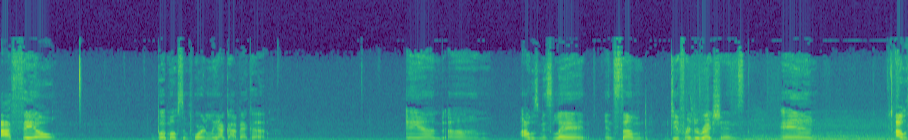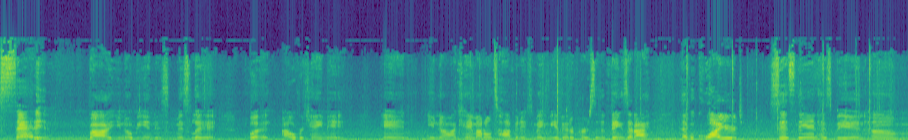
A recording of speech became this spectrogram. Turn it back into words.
I fail but most importantly, I got back up. And um, I was misled in some different directions. And I was saddened by, you know, being this misled. But I overcame it. And, you know, I came out on top and it's made me a better person. The things that I have acquired since then has been, um,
